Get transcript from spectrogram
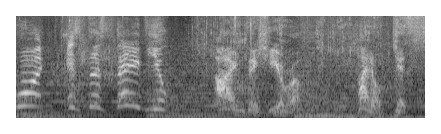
want is to save you. I'm the hero. I don't get.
